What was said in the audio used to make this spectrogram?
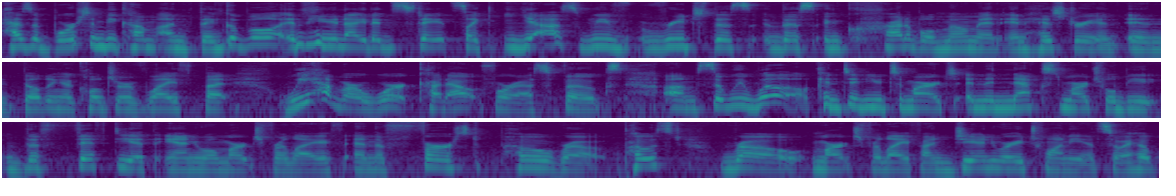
has abortion become unthinkable in the United States? Like, yes, we've reached this this incredible moment in history in, in building a culture of life, but we have our work cut out for us, folks. Um, so we will continue to march, and the next march will be the 50th annual March for Life and the first post Roe March for Life on January 20th. So I hope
